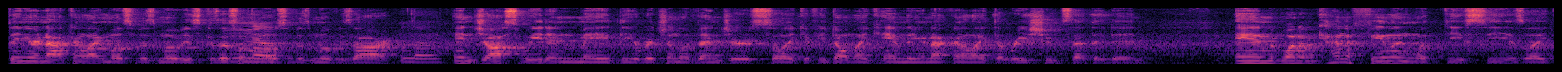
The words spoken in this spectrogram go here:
then you're not gonna like most of his movies because that's what No. most of his movies are. no. And Joss Whedon made the original Avengers, so like if you don't like him, then you're not gonna like the reshoots that they did. And what I'm kind of feeling with DC is like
